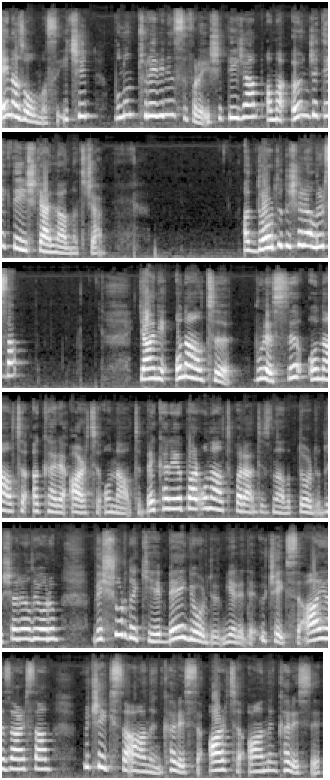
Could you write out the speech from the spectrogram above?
en az olması için bunun türevinin sıfıra eşitleyeceğim ama önce tek değişkenle anlatacağım. 4'ü dışarı alırsam yani 16 burası 16 a kare artı 16 b kare yapar. 16 parantezine alıp 4'ü dışarı alıyorum. Ve şuradaki b gördüğüm yere de 3 eksi a yazarsam 3 eksi a'nın karesi artı a'nın karesi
